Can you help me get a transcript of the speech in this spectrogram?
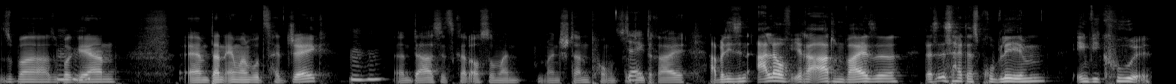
super, super Mhm. gern. Ähm, dann irgendwann wurde es halt Jake. mhm. Und da ist jetzt gerade auch so mein, mein Standpunkt, so Jake. die drei. Aber die sind alle auf ihre Art und Weise, das ist halt das Problem, irgendwie cool.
